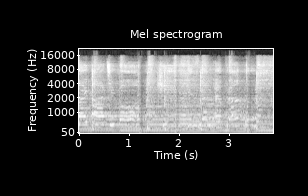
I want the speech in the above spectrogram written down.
สายตาที่บอกคิดยันยันแอบรักเมื่อวันก่อน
